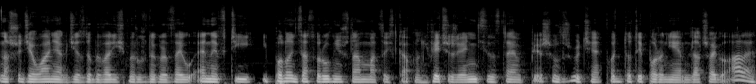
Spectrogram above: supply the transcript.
nasze działania, gdzie zdobywaliśmy różnego rodzaju NFT i ponoć za to również nam ma coś skapnąć. Wiecie, że ja nic nie dostałem w pierwszym zrzucie, choć do tej pory nie wiem dlaczego, ale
